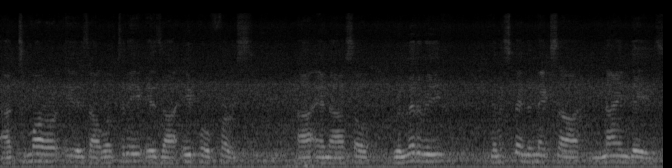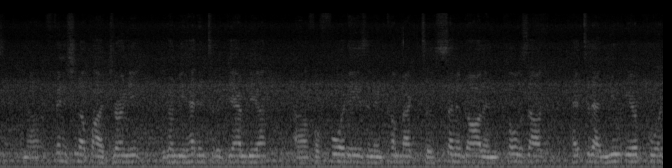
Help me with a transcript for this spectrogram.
Uh, tomorrow is, uh, well today is uh, April 1st. Uh, and so we're literally gonna spend the next nine days you know, finishing up our journey. We're gonna be heading to the Gambia uh, for four days and then come back to Senegal and close out, head to that new airport.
